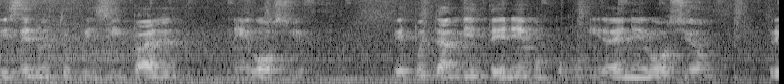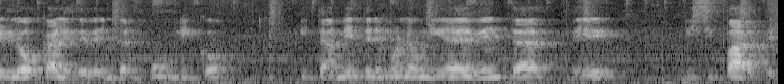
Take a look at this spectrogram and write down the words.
Ese es nuestro principal negocio. Después también tenemos como unidad de negocio tres locales de venta al público y también tenemos la unidad de venta de bicipartes.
